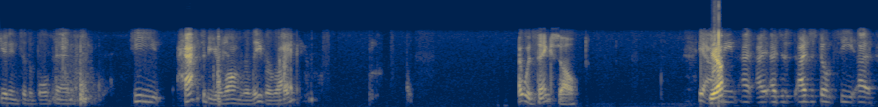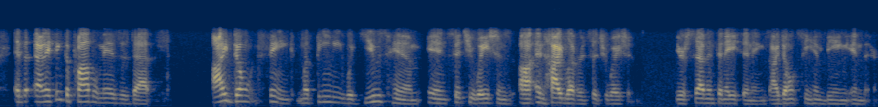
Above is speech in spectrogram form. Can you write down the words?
get into the bullpen, he has to be your long reliever, right? I would think so. Yeah, yeah. I mean, I, I, I just, I just don't see, uh, and, and I think the problem is, is that I don't think Matheny would use him in situations, uh, in high leverage situations. Your seventh and eighth innings, I don't see him being in there.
